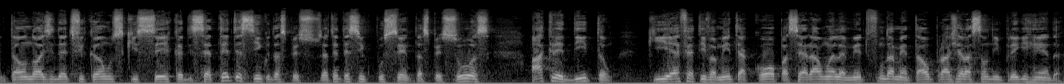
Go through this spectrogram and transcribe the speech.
Então nós identificamos que cerca de 75%, das pessoas, 75 das pessoas acreditam que efetivamente a Copa será um elemento fundamental para a geração de emprego e renda.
